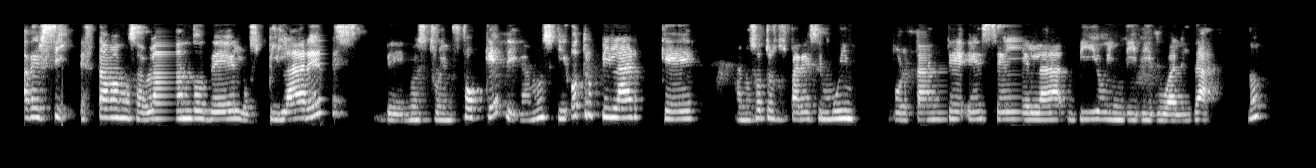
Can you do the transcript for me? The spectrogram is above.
A ver, sí, estábamos hablando de los pilares de nuestro enfoque, digamos, y otro pilar que a nosotros nos parece muy importante es el de la bioindividualidad, ¿no?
